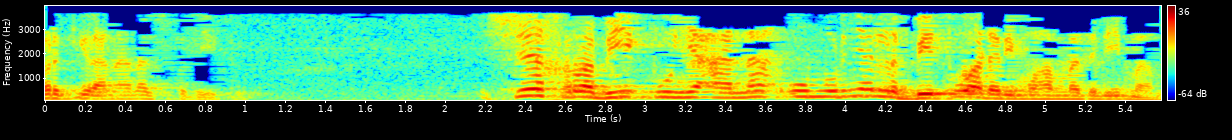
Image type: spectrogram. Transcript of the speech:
Perkiraan anak seperti itu. Syekh Rabi punya anak umurnya lebih tua dari Muhammad Imam.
